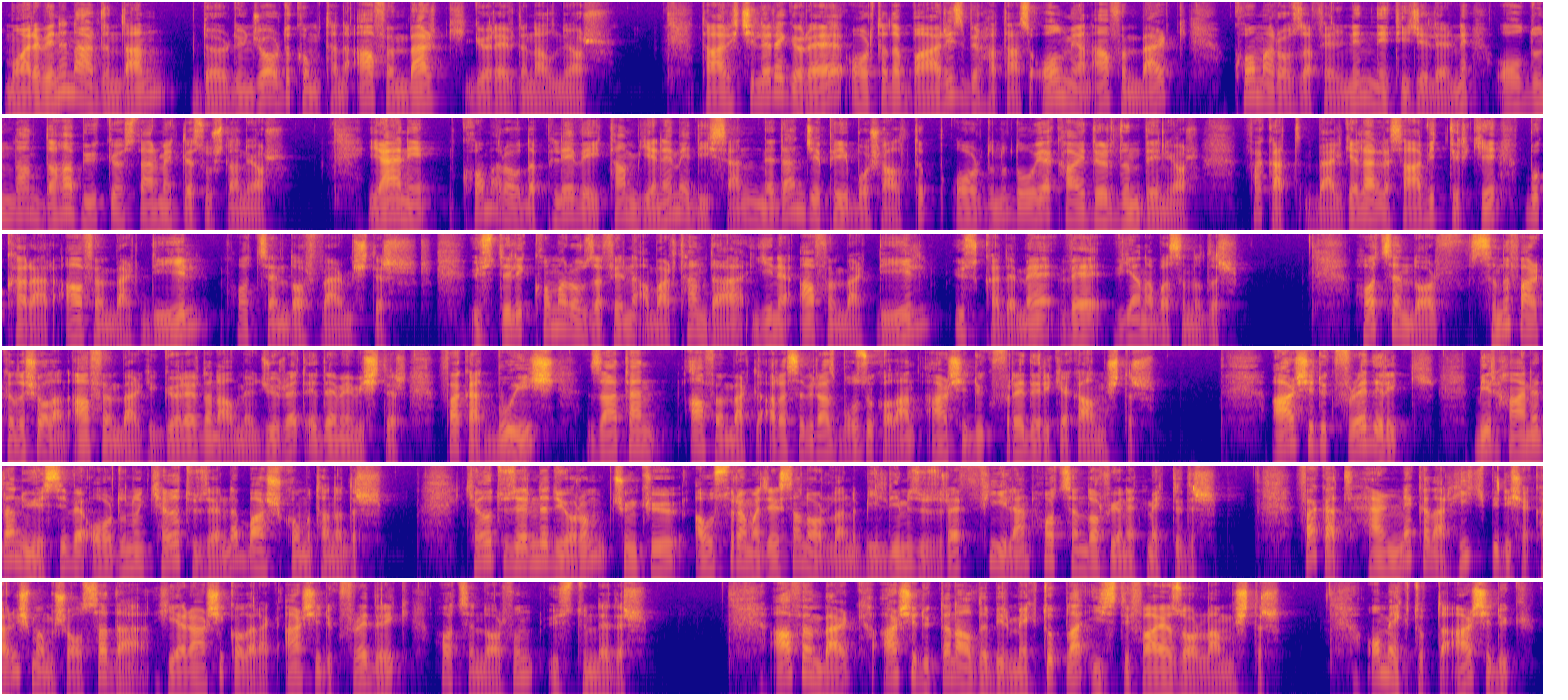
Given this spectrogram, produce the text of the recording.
Muharebenin ardından 4. Ordu Komutanı Affenberg görevden alınıyor. Tarihçilere göre ortada bariz bir hatası olmayan Affenberg, Komarov zaferinin neticelerini olduğundan daha büyük göstermekle suçlanıyor. Yani Komarov'da Plevey'i tam yenemediysen neden cepheyi boşaltıp ordunu doğuya kaydırdın deniyor. Fakat belgelerle sabittir ki bu karar Affenberg değil Hotzendorf vermiştir. Üstelik Komarov zaferini abartan da yine Affenberg değil üst kademe ve Viyana basınıdır. Hotzendorf sınıf arkadaşı olan Affenberg'i görevden almaya cüret edememiştir. Fakat bu iş zaten Affenberg'le arası biraz bozuk olan Arşidük Frederick'e kalmıştır. Arşidük Frederick bir hanedan üyesi ve ordunun kağıt üzerinde başkomutanıdır. Kağıt üzerinde diyorum çünkü Avusturya Macaristan ordularını bildiğimiz üzere fiilen Hotzendorf yönetmektedir. Fakat her ne kadar hiçbir işe karışmamış olsa da hiyerarşik olarak Arşidük Frederick Hotzendorf'un üstündedir. Affenberg Arşidük'ten aldığı bir mektupla istifaya zorlanmıştır. O mektupta Arşidük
